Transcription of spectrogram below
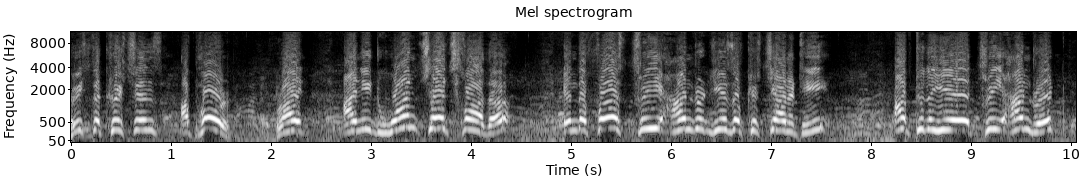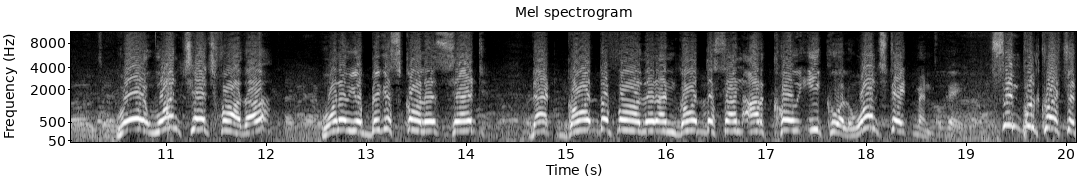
which the Christians uphold. Right? I need one church father in the first 300 years of Christianity up to the year 300 where one church father, one of your biggest scholars said that God the Father and God the Son are co-equal. One statement. Okay. Simple question.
